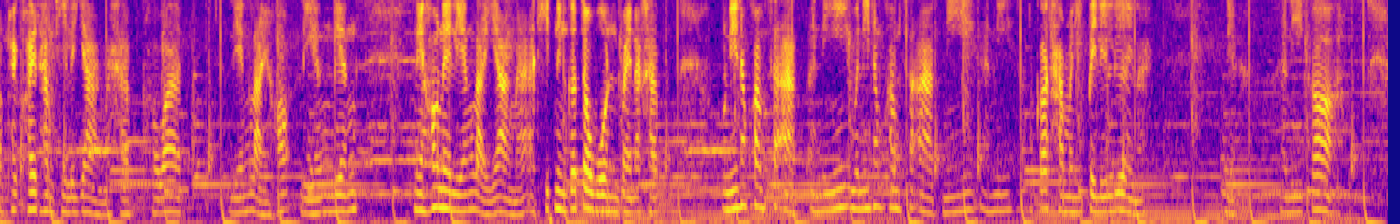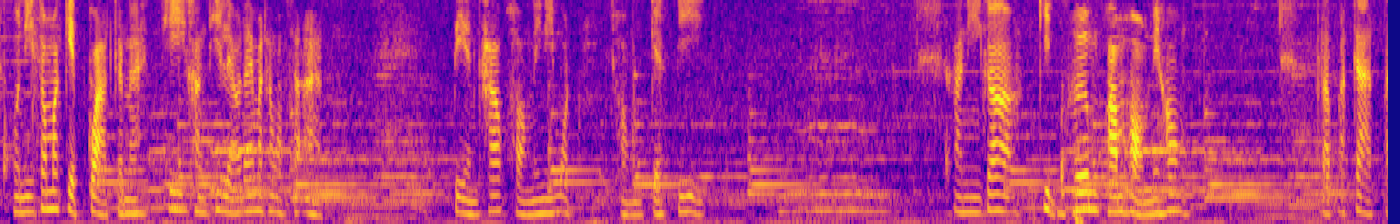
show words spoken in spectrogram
ต้องค่อยๆทำทีละอย่างนะครับ เพราะว่าเลี้ยงหลายห้องเลี้ยงเลี้ยงในห้องในเลี้ยงหลายอย่างนะ อาทิตย์หนึ่งก็จะวนไปนะครับ วันนี้ทำความสะอาดอันนี้วันนี้ทำความสะอาดนี้ อันนี้แล้วก็ทำอันนี้ไปเรื่อยๆ นะ เนี่ยอันนี้ก็วันนี้ต้องมาเก็บกวาดกันนะ ที่ครั้งที่แล้วได้มาทำความสะอาด เปลี่ยนข้าวของในนี้หมดของแกสบี้อันนี้ก็กลิ่นเพิ่มความหอมในห้อง ปรับอากาศไป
